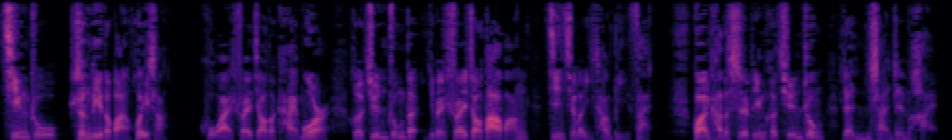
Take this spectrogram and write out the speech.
庆祝胜利的晚会上，酷爱摔跤的凯莫尔和军中的一位摔跤大王进行了一场比赛。观看的士兵和群众人山人海。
